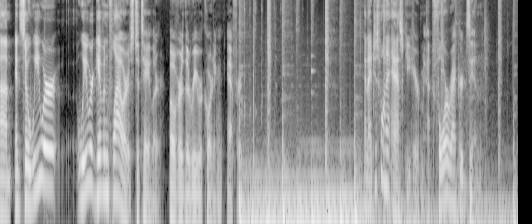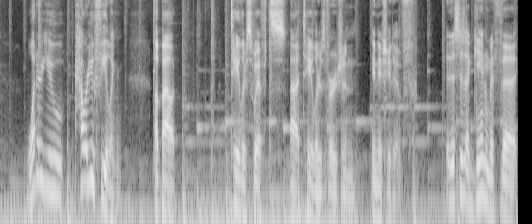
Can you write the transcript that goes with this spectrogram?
Um, and so we were we were given flowers to Taylor over the re-recording effort. And I just want to ask you here, Mat, four records in. What are you how are you feeling about Taylor Swift's uh, Taylor's version initiative. This is again with the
